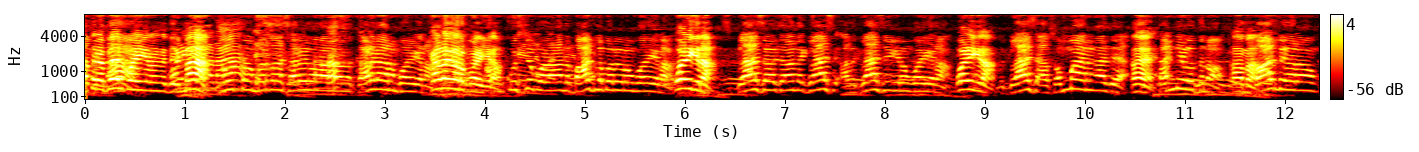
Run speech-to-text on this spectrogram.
எத்தனை பேர் போய்க்கிறாங்க தெரியுமா? கடைக்காரன் போய்க்கிறான். கடைக்காரன் போய்க்கிறான். அந்த பாட்டில பருகிறவன் போய்க்கிறான். போய்க்கிறான். கிளாஸ் வச்சா அந்த கிளாஸ் அந்த கிளாஸ் வைக்கிறவன் போய்க்கிறான். போய்க்கிறான். கிளாஸ் சும்மா இருங்காது. தண்ணி ஊத்தணும். பாட்டுக்காரன்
